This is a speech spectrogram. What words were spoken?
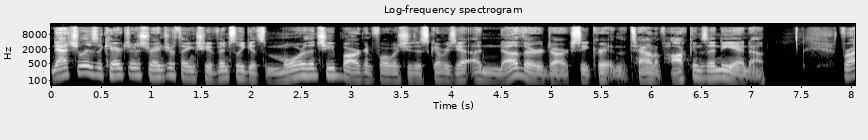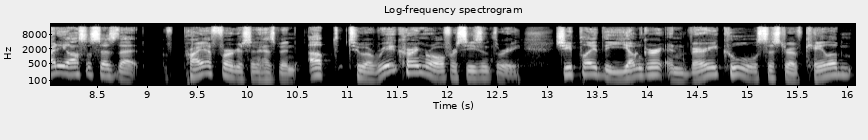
Naturally, as a character in Stranger Things, she eventually gets more than she bargained for when she discovers yet another dark secret in the town of Hawkins, Indiana. Variety also says that Priya Ferguson has been upped to a reoccurring role for season three. She played the younger and very cool sister of Caleb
